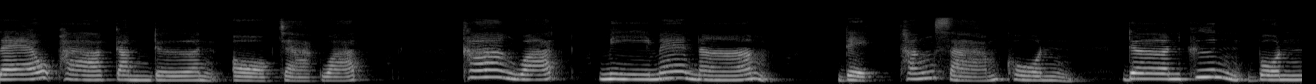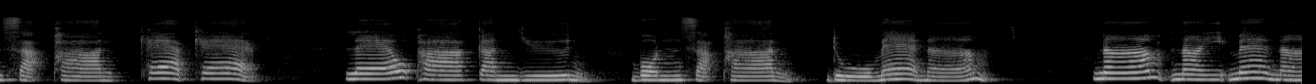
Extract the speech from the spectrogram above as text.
แล้วพากันเดินออกจากวัด ข้างวัดมีแม่น้ำ เด็กทั้งสามคน เดินขึ้นบนสะพานแคบๆ แล้วพากันยืน บนสะพาน ดูแม่น้ำน้ำในแม่น้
